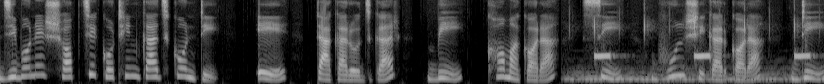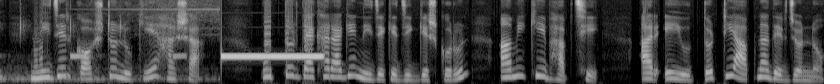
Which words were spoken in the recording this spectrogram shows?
জীবনের সবচেয়ে কঠিন কাজ কোনটি? এ, টাকা রোজগার, বি, ক্ষমা করা, সি, ভুল স্বীকার করা, ডি, নিজের কষ্ট লুকিয়ে হাসা। উত্তর দেখার আগে নিজেকে জিজ্ঞেস করুন, আমি কি ভাবছি? আর এই উত্তরটি আপনাদের জন্য।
